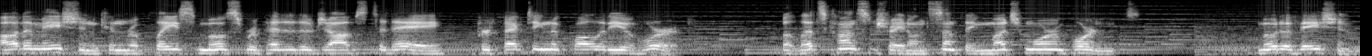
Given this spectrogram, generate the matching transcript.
Automation can replace most repetitive jobs today, perfecting the quality of work. But let's concentrate on something much more important motivation.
